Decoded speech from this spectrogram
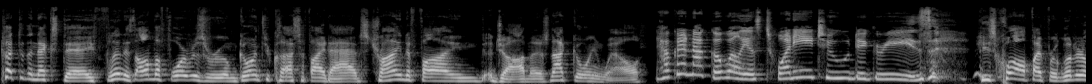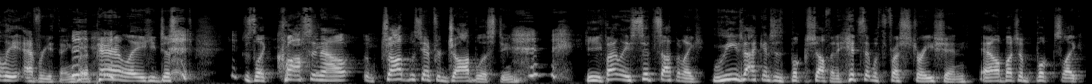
Cut to the next day. Flynn is on the floor of his room, going through classified ads, trying to find a job, and it's not going well. How can it not go well? He has 22 degrees. He's qualified for literally everything, but apparently he just just like crossing out job listing after job listing. He finally sits up and like leans back into his bookshelf and hits it with frustration, and a bunch of books like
